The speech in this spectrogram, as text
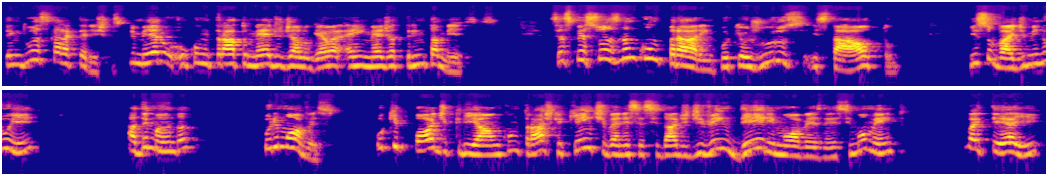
têm duas características. Primeiro, o contrato médio de aluguel é em média 30 meses. Se as pessoas não comprarem porque os juros está alto, isso vai diminuir a demanda por imóveis. O que pode criar um contraste que quem tiver necessidade de vender imóveis nesse momento vai ter aí,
